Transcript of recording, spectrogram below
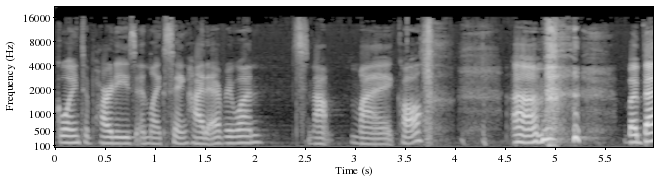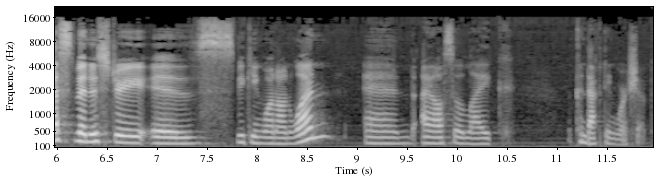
going to parties and like saying hi to everyone. It's not my call. um, my best ministry is speaking one on one, and I also like conducting worship.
